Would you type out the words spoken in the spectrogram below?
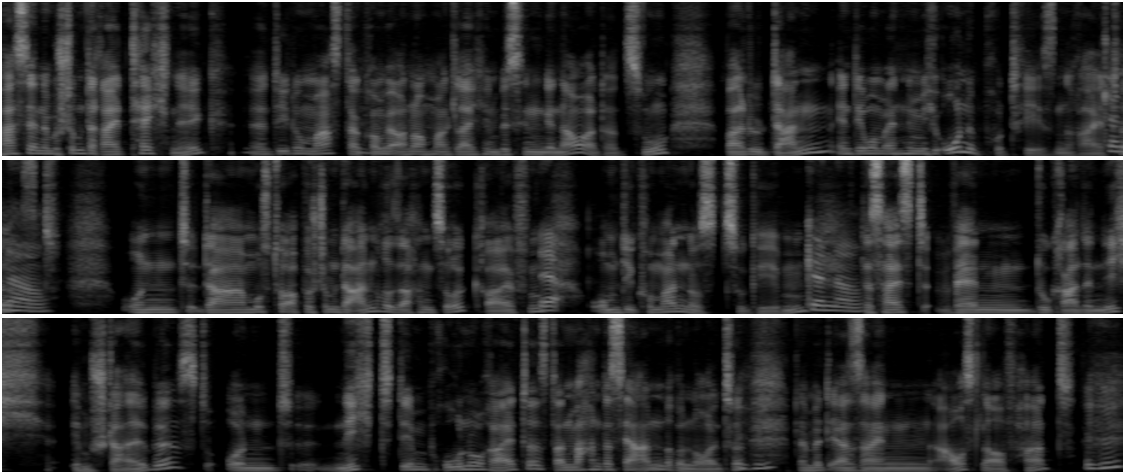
hast ja eine bestimmte Reittechnik, äh, die du machst. Da kommen Mhm. wir auch noch mal gleich ein bisschen genauer dazu, weil du dann in dem Moment nämlich ohne Prothesen Genau. reitest. Und da musst du auf bestimmte andere Sachen zurückgreifen, Ja, um die Kommandos zu geben. genau. Das heißt, wenn du gerade nicht im Stall bist und äh, nicht dem Bruno reitest, dann machen das ja andere Leute, Mhm. damit er seinen Auslauf hat Mhm.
